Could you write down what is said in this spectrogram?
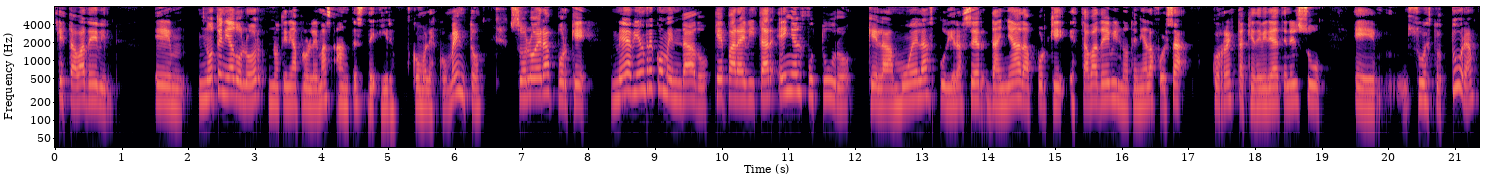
que estaba débil. Em, no tenía dolor, no tenía problemas antes de ir. Como les comento, solo era porque me habían recomendado que para evitar en el futuro que la muela pudiera ser dañada porque estaba débil, no tenía la fuerza correcta que debería de tener su, eh, su estructura,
